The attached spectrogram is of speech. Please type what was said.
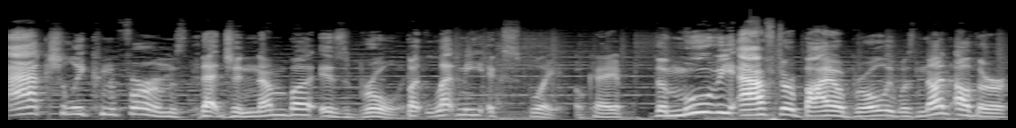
actually confirms that Janemba is Broly. But let me explain, okay? The movie after Bio Broly was none other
